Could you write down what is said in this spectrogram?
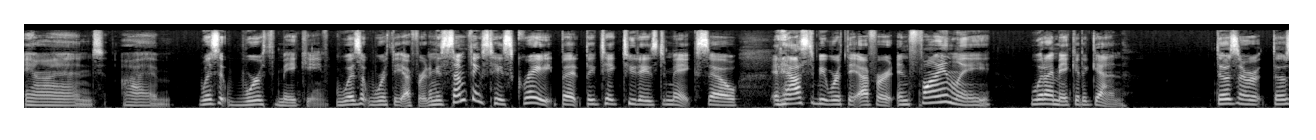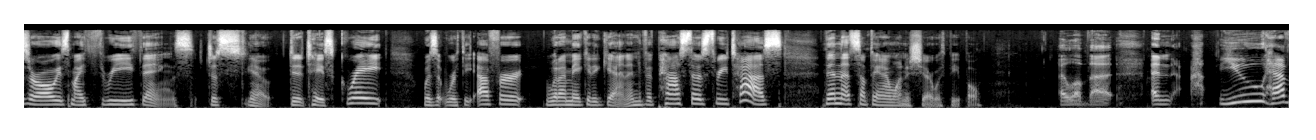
And um, was it worth making? Was it worth the effort? I mean, some things taste great, but they take two days to make. So it has to be worth the effort. And finally, would I make it again? Those are those are always my three things. Just you know, did it taste great? Was it worth the effort? Would I make it again? And if it passed those three tests, then that's something I want to share with people. I love that. And you have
